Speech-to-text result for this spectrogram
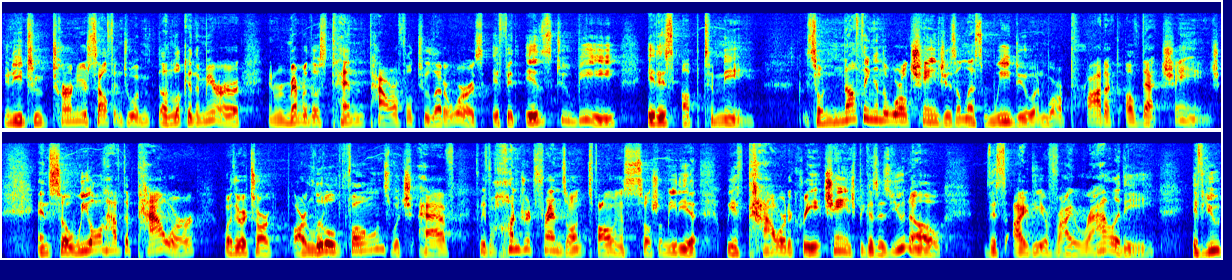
you need to turn yourself into a, a look in the mirror and remember those 10 powerful two letter words. If it is to be, it is up to me. So nothing in the world changes unless we do, and we're a product of that change. And so we all have the power, whether it's our, our little phones, which have, if we have 100 friends on following us on social media, we have power to create change. Because as you know, this idea of virality, if you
